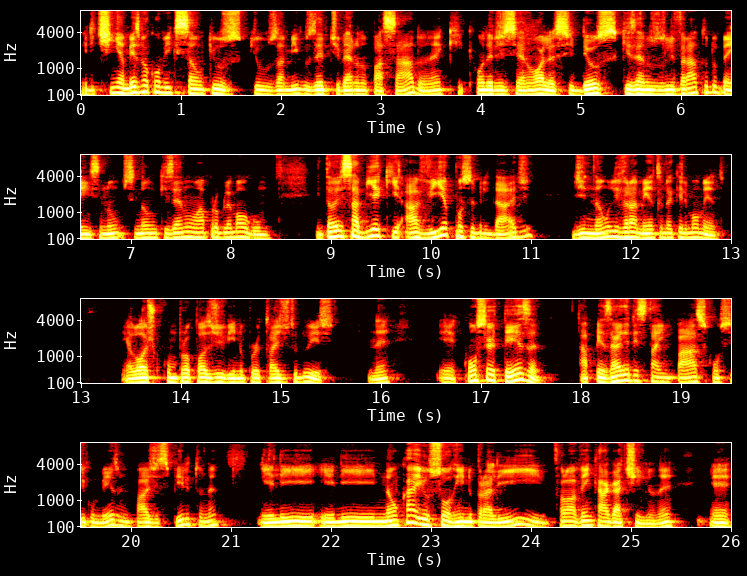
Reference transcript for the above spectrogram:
ele tinha a mesma convicção que os, que os amigos dele tiveram no passado, né? que quando eles disseram, olha, se Deus quiser nos livrar, tudo bem, se não, se não quiser, não há problema algum. Então, ele sabia que havia possibilidade de não livramento naquele momento. É lógico, com um propósito divino por trás de tudo isso. Né? É, com certeza, apesar de ele estar em paz consigo mesmo, em paz de espírito, né? ele, ele não caiu sorrindo para ali e falou: ah, vem cá, gatinho. Né? É,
